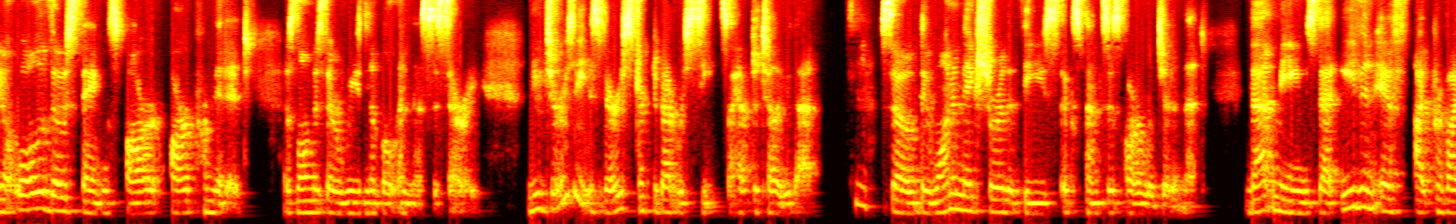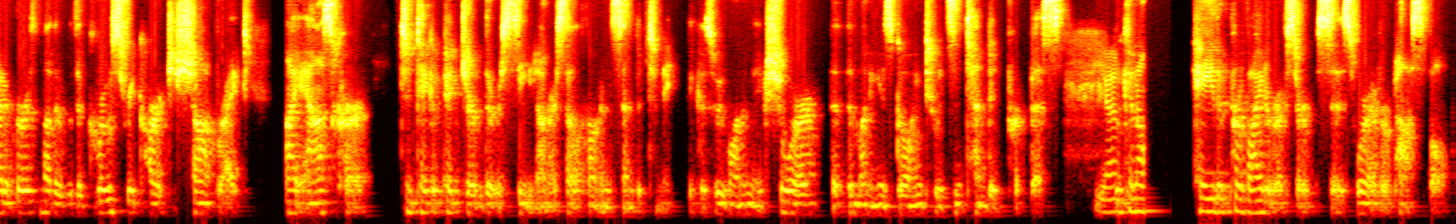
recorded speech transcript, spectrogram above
you know, all of those things are, are permitted as long as they're reasonable and necessary. New Jersey is very strict about receipts. I have to tell you that. So they want to make sure that these expenses are legitimate. That means that even if I provide a birth mother with a grocery card to ShopRite, I ask her to take a picture of the receipt on her cell phone and send it to me because we want to make sure that the money is going to its intended purpose. Yeah. We can pay the provider of services wherever possible.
